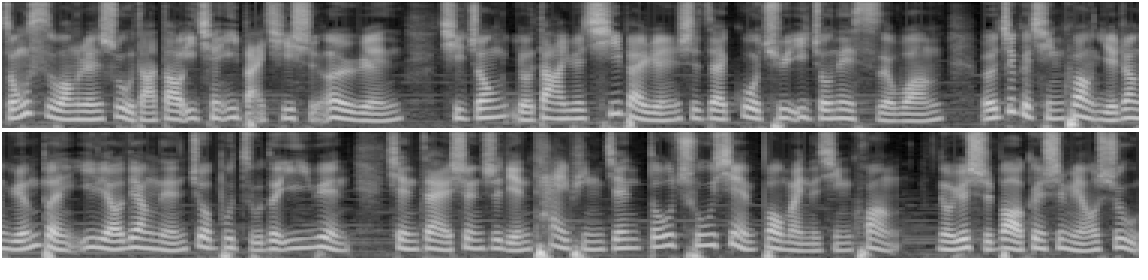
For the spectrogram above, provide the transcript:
总死亡人数达到一千一百七十二人，其中有大约七百人是在过去一周内死亡。而这个情况也让原本医疗量能就不足的医院，现在甚至连太平间都出现爆满的情况。纽约时报更是描述。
